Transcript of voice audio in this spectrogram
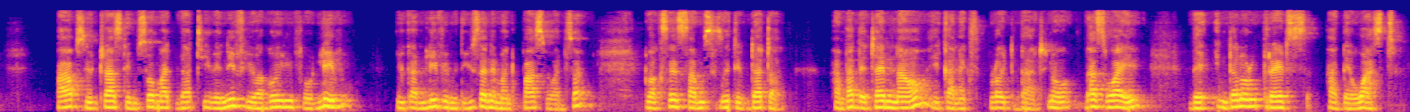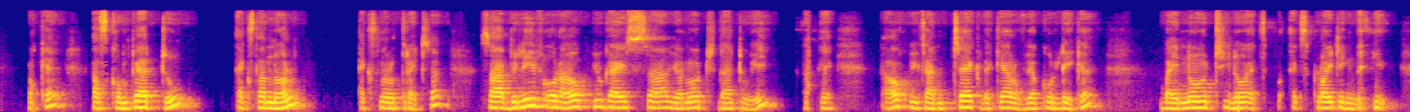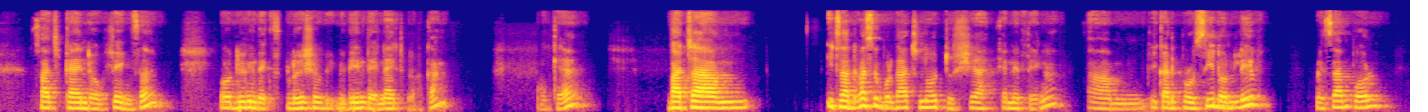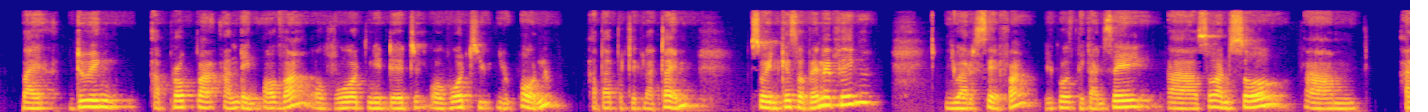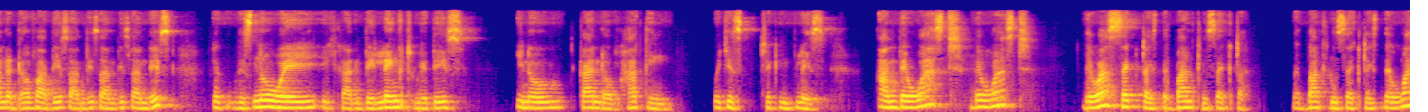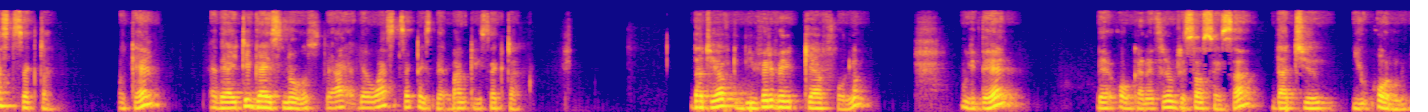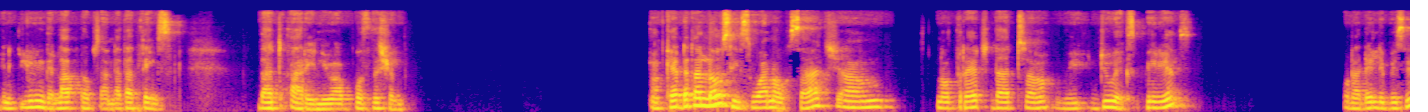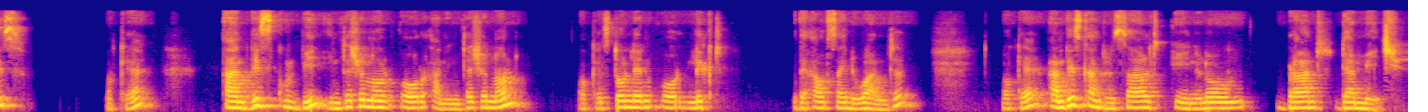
Perhaps you trust him so much that even if you are going for leave, you can leave him with username and passwords. Huh? To access some sensitive data. And at the time now, you can exploit that. You know, that's why the internal threats are the worst, okay, as compared to external external threats. So I believe, or I hope you guys, uh, you're not that way. Okay. I hope you can take the care of your colleague eh, by not, you know, exploiting the, such kind of things, huh? or doing the exploration within the network. Huh? Okay, but um, it's advisable that not to share anything. Um, you can proceed on leave, for example, by doing a proper handing over of what needed of what you, you own at that particular time. So in case of anything, you are safer because they can say uh, so and so um, handed over this and this and this and this. There's no way it can be linked with this, you know, kind of hacking which is taking place. And the worst, the worst, the worst sector is the banking sector. The banking sector is the worst sector. Okay, and the IT guys knows the, the worst sector is the banking sector. That you have to be very, very careful with the the organizational resources uh, that you, you own, including the laptops and other things that are in your possession. Okay, data loss is one of such um, no threat that uh, we do experience on a daily basis. Okay, and this could be intentional or unintentional. Okay, stolen or leaked to the outside world. Okay, and this can result in you know brand damage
